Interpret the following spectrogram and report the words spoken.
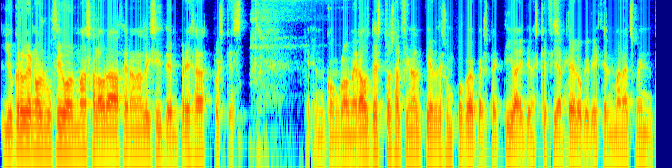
yo creo que nos lucimos más a la hora de hacer análisis de empresas, pues que, es- que en conglomerados de estos al final pierdes un poco de perspectiva y tienes que fiarte Sí. de lo que te dice el management,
